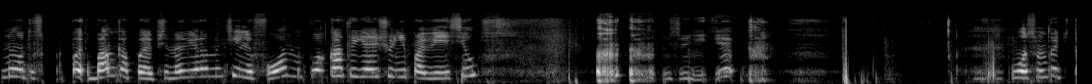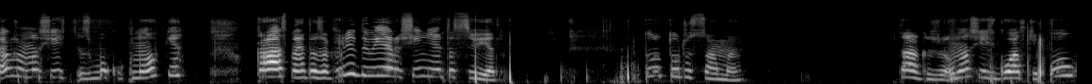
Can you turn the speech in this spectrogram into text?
Ну, это банка Пепси, наверное, телефон. Но плакаты я еще не повесил. Извините. Вот, смотрите, также у нас есть сбоку кнопки. Красная это закрыть дверь, синяя это свет. Тут то же самое. Также у нас есть гладкий пол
